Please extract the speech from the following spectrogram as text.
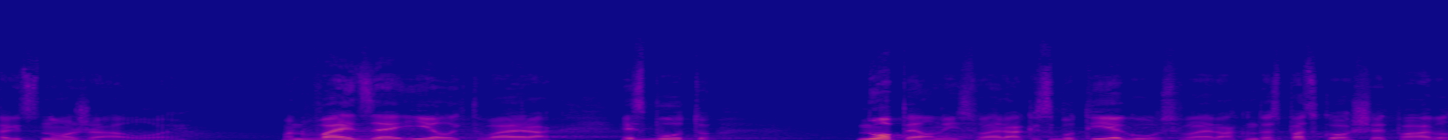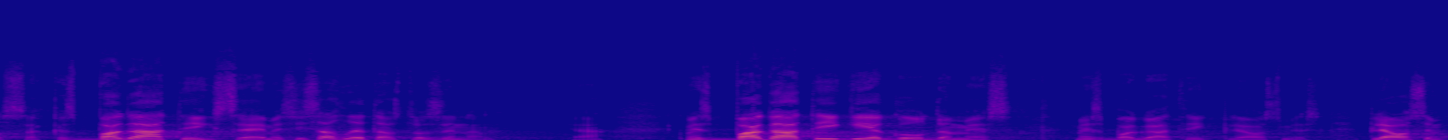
Tagad es nožēloju. Man vajadzēja ielikt vairāk. Es būtu nopelnījis vairāk, es būtu iegūmis vairāk. Un tas pats, ko šeit Pāvils saka, kas bagātīgi sēž, mēs visās lietās to zinām. Ja? Mēs bagātīgi ieguldamies, mēs bagātīgi pļausimies. pļausim.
